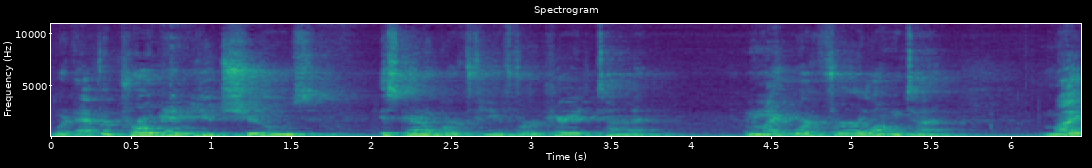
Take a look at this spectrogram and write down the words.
Whatever program you choose is going to work for you for a period of time. And it might work for a long time. My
